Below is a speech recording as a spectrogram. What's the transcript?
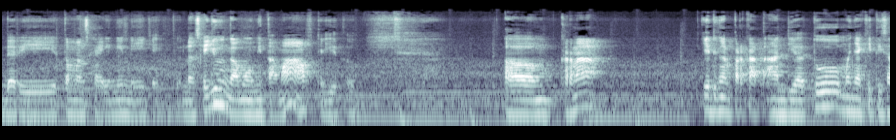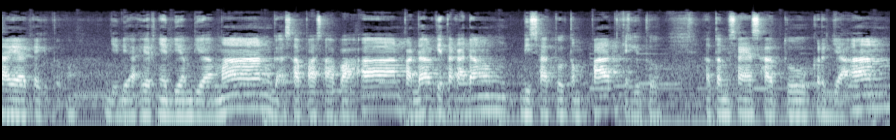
dari teman saya ini nih kayak gitu. Dan saya juga nggak mau minta maaf kayak gitu. Um, karena ya dengan perkataan dia tuh menyakiti saya kayak gitu. Jadi akhirnya diam-diaman nggak sapa-sapaan. Padahal kita kadang di satu tempat kayak gitu. Atau misalnya satu kerjaan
